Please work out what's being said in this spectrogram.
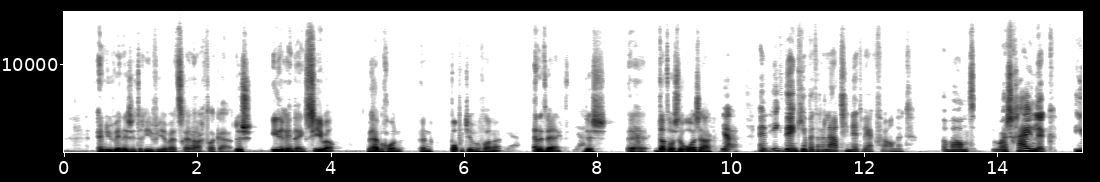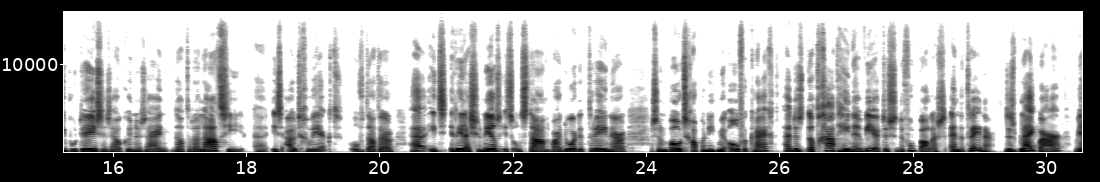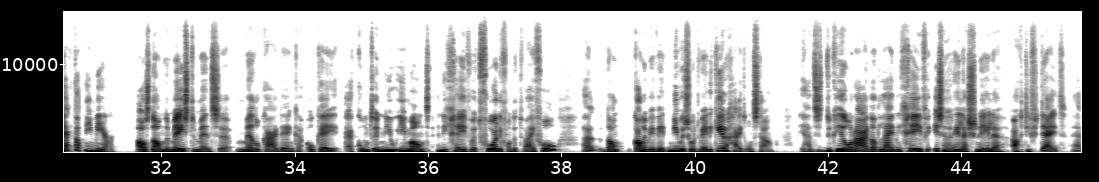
en nu winnen ze drie, vier wedstrijden achter elkaar. Dus iedereen denkt, zie je wel, we hebben gewoon een poppetje vervangen en het werkt. Dus uh, dat was de oorzaak. Ja, en ik denk je hebt het relatienetwerk veranderd. Want waarschijnlijk hypothese zou kunnen zijn dat de relatie uh, is uitgewerkt. Of dat er hè, iets relationeels is ontstaan waardoor de trainer zijn boodschappen niet meer overkrijgt. Hè, dus dat gaat heen en weer tussen de voetballers en de trainer. Dus blijkbaar werkt dat niet meer. Als dan de meeste mensen met elkaar denken: oké, er komt een nieuw iemand en die geven het voordeel van de twijfel, hè, dan kan er weer een nieuwe soort wederkerigheid ontstaan. Ja, het is natuurlijk heel raar dat leidinggeven is een relationele activiteit. Hè?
